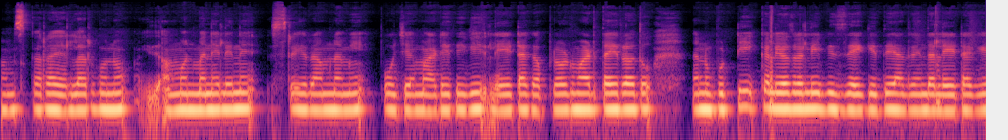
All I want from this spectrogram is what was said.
ನಮಸ್ಕಾರ ಎಲ್ಲರಿಗೂ ಅಮ್ಮನ ಮನೇಲೇ ಶ್ರೀರಾಮನವಮಿ ಪೂಜೆ ಮಾಡಿದ್ದೀವಿ ಲೇಟಾಗಿ ಅಪ್ಲೋಡ್ ಮಾಡ್ತಾ ಇರೋದು. ನಾನು ಬುಟ್ಟಿ ಕಲಿಯೋದ್ರಲ್ಲಿ ಬ್ಯುಸಿಯಾಗಿದ್ದೆ ಅದರಿಂದ ಲೇಟಾಗಿ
